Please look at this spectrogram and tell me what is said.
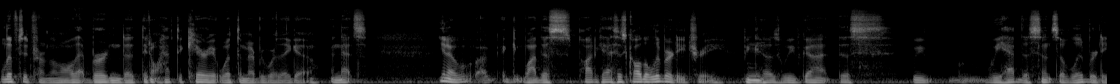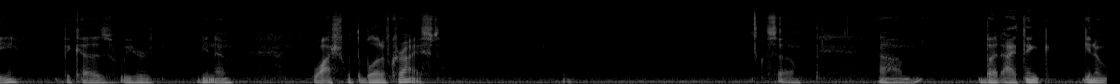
lifted from them, all that burden, that they don't have to carry it with them everywhere they go, and that's you know why this podcast is called the Liberty Tree because we've got this we we have the sense of liberty because we are you know washed with the blood of Christ. So, um, but I think you know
